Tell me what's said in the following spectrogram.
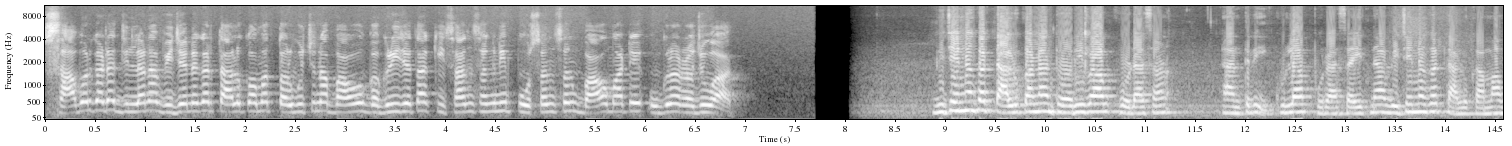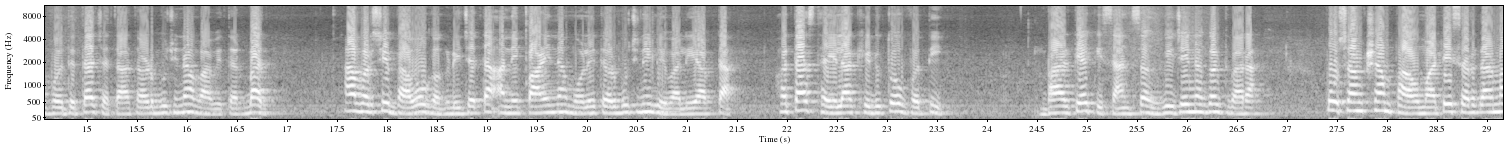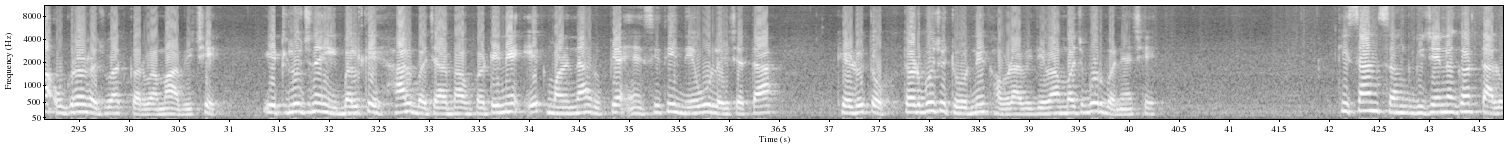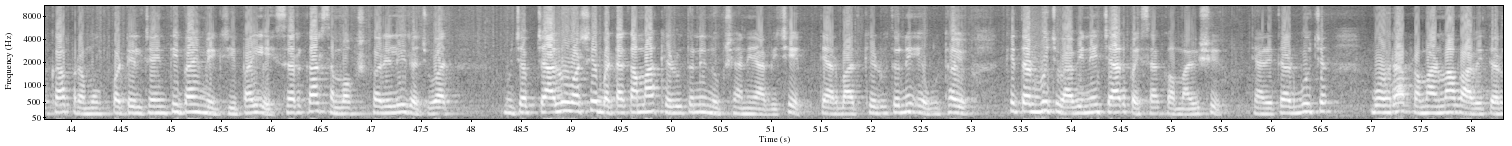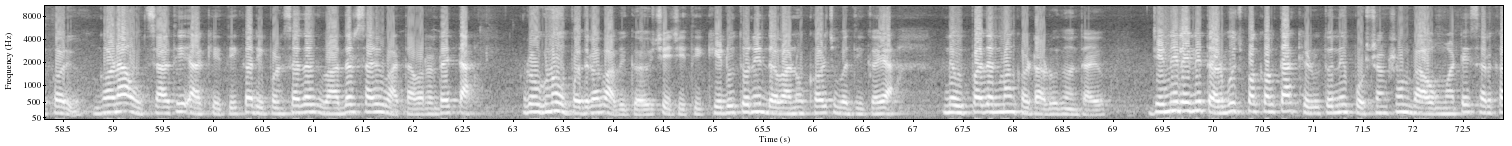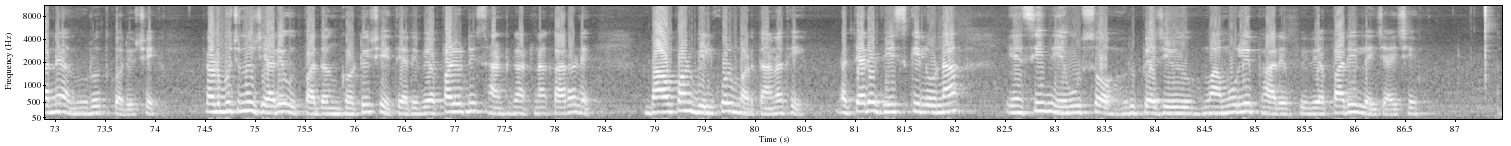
સાબરકાંઠા જિલ્લાના વિજયનગર તાલુકામાં તરબૂચના ભાવો ગગડી જતા કિસાન સંઘની પોષણ સંઘ ભાવ માટે ઉગ્ર રજૂઆત. વિજયનગર તાલુકાના ધોરીવાવ ખોડાસણ આંતરી ગુલાબપુરા સહિતના વિજયનગર તાલુકામાં વધતા જતા તરબૂચના વાવેતર બાદ આ વર્ષે ભાવો ગગડી જતા અને પાણીના મોલે તરબૂચની લેવાલી આવતા હતાશ થયેલા ખેડૂતો વતી ભારતીય કિસાન સંઘ વિજયનગર દ્વારા પોષણક્ષમ ભાવ માટે સરકારમાં ઉગ્ર રજૂઆત કરવામાં આવી છે. એટલું જ નહીં, બલકે હાલ બજાર ભાવ ઘટીને એક મણના રૂપિયા એંસીથી નેવું લઈ જતા ખેડૂતો તડબૂજ ઢોરને ખવડાવી દેવા મજબૂર બન્યા છે. કિસાન સંઘ વિજયનગર તાલુકા પ્રમુખ પટેલ જયંતિભાઈ મેઘજીભાઈએ સરકાર સમક્ષ કરેલી રજૂઆત મુજબ ચાલુ વર્ષે બટાકામાં ખેડૂતોને નુકસાની આવી છે. ત્યારબાદ ખેડૂતોને એવું થયું કે તરબૂચ વાવીને ચાર પૈસા કમાવીશું. ત્યારે તરબૂચ બહોળા પ્રમાણમાં વાવેતર કર્યું. ઘણા ઉત્સાહથી આ ખેતી કરી, પણ સતત વાદળછાયું વાતાવરણ રહેતા રોગનો ઉપદ્રવ આવી ગયો છે, જેથી ખેડૂતોને દવાનો ખર્ચ વધી ગયા અને ઉત્પાદનમાં ઘટાડો નોંધાયો. જેને લઈને તરબૂચ પકવતા ખેડૂતોને પોષણક્ષમ ભાવો માટે સરકારને અનુરોધ કર્યો છે. તરબૂચનું જ્યારે ઉત્પાદન ઘટ્યું છે, ત્યારે વેપારીઓની સાંઠગાંઠના કારણે ભાવ પણ બિલકુલ મળતા નથી. અત્યારે વીસ કિલોના એંસી નેવું સો રૂપિયા જેવું મામૂલી ભારે વેપારી લઈ જાય છે.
